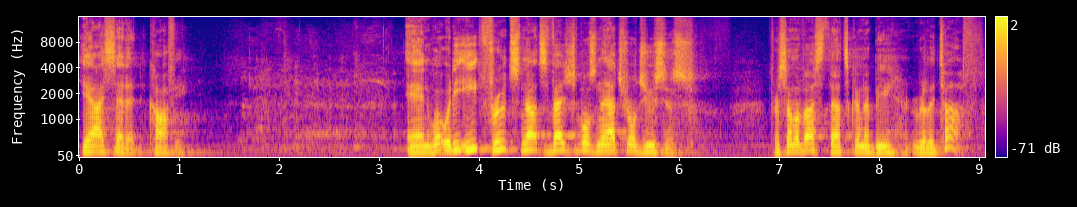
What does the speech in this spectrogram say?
Yeah, I said it, coffee. And what would he eat? Fruits, nuts, vegetables, natural juices. For some of us, that's going to be really tough.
